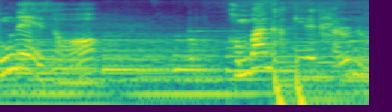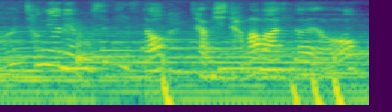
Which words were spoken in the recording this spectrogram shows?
동네에서 건반 악기를 다루는 청년의 모습이 있어 잠시 담아봤어요.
